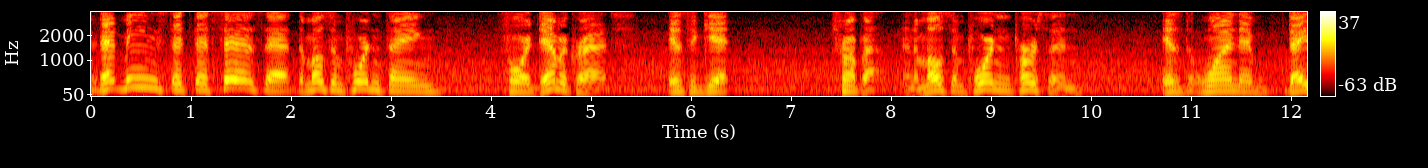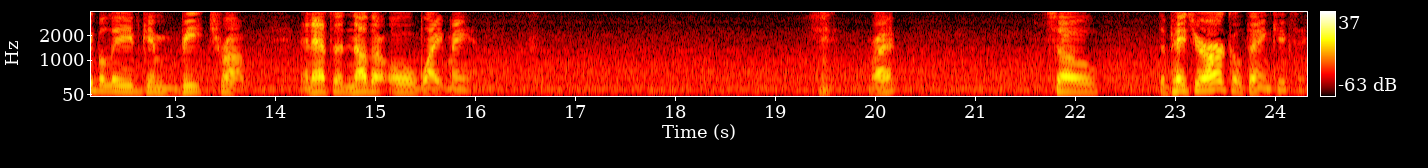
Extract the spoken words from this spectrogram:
that means that that says that the most important thing for Democrats is to get Trump out. And the most important person is the one that they believe can beat Trump. And that's another old white man. right? So the patriarchal thing kicks in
